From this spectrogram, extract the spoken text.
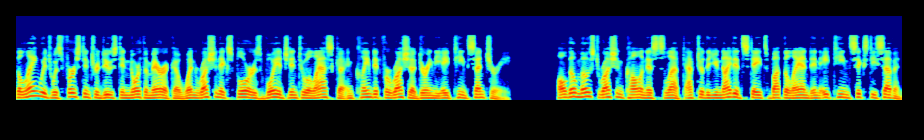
the language was first introduced in North America when Russian explorers voyaged into Alaska and claimed it for Russia during the 18th century. Although most Russian colonists left after the United States bought the land in 1867,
